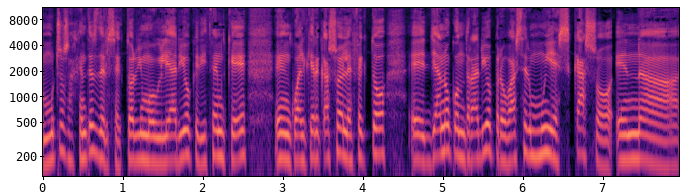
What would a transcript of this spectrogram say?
muchos agentes del sector inmobiliario que dicen que en cualquier caso el efecto ya no contrario, pero va a ser muy escaso en la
